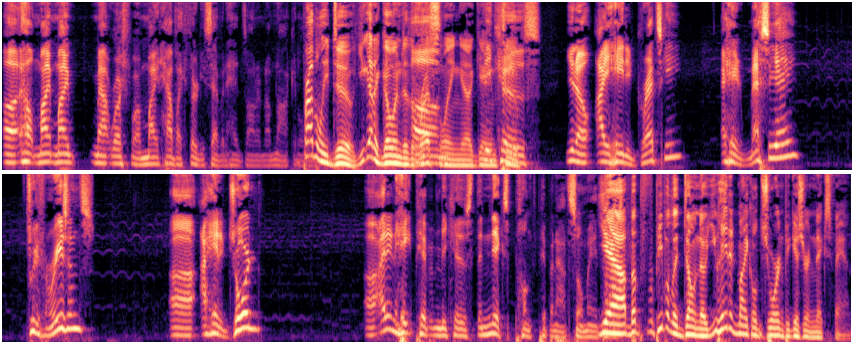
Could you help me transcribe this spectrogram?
Uh hell, my my Mount Rushmore might have like 37 heads on it. I'm not gonna. Probably do. You got to go into the Um, wrestling uh, game too. because you know I hated Gretzky, I hated Messier, two different reasons. Uh, I hated Jordan. Uh, I didn't hate Pippen because the Knicks punked Pippen out so many times. Yeah, but for people that don't know, you hated Michael Jordan because you're a Knicks fan.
